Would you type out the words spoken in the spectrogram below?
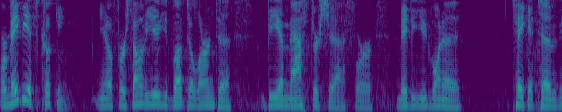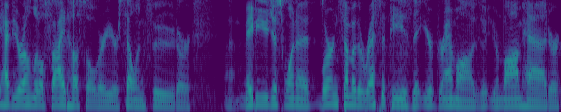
or maybe it's cooking. You know, for some of you, you'd love to learn to be a master chef, or maybe you'd want to take it to have your own little side hustle where you're selling food or maybe you just want to learn some of the recipes that your grandma, that your mom had, or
